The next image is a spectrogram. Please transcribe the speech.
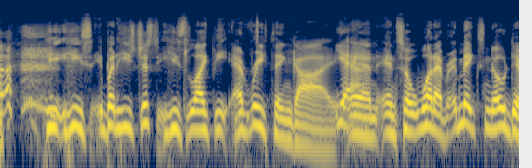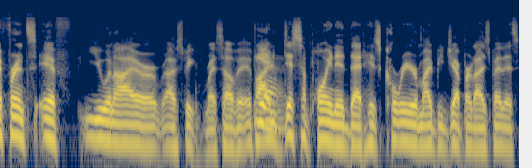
no. He, he's but he's just he's like the everything guy. Yeah. And and so whatever. It makes no difference if you and I are I'm speaking for myself, if Yeah. I'm disappointed that his career might be jeopardized by this.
